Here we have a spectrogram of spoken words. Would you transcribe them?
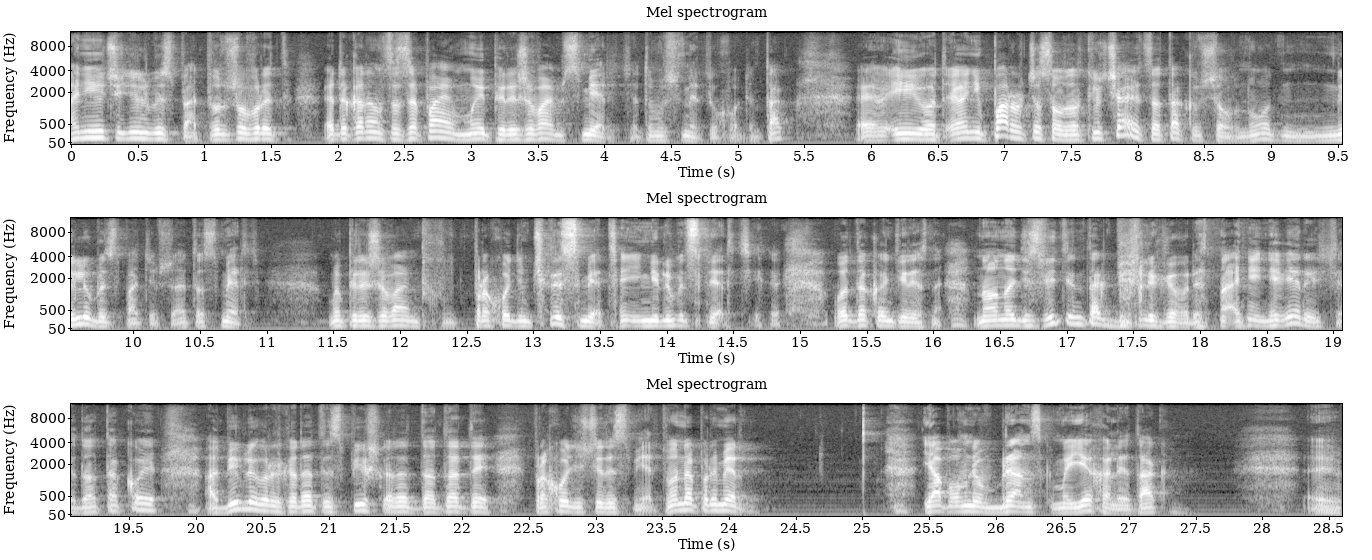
они очень не любят спать. Потому что, говорит, это когда мы засыпаем, мы переживаем смерть. Это мы в смерть уходим, так? Э, и вот и они пару часов отключаются, а так и все. Ну, вот, не любят спать и все. Это смерть. Мы переживаем, проходим через смерть. Они не любят смерти. Вот такое интересное. Но оно действительно так Библия говорит. Они неверующие, но такое. А Библия говорит, когда ты спишь, когда, когда ты проходишь через смерть. Ну, например, я помню, в Брянск мы ехали, так? Э,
